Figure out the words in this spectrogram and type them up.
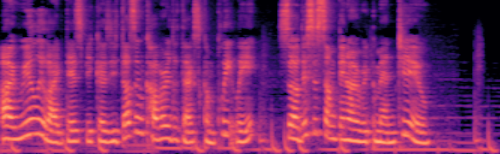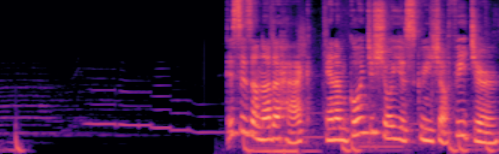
I really like this because it doesn't cover the text completely, so this is something I recommend too. This is another hack, and I'm going to show you a screenshot feature.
